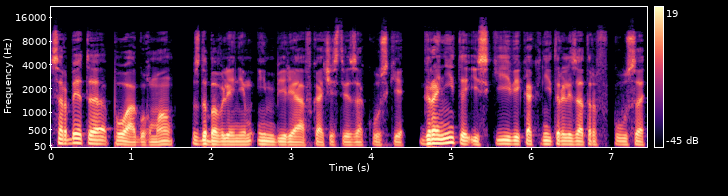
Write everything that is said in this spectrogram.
сорбета пуа-гурман, с добавлением имбиря в качестве закуски, гранита из киви как нейтрализатор вкуса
